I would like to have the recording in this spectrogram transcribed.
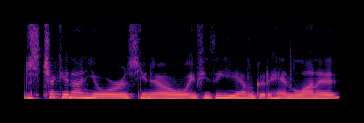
just check in on yours. You know, if you think you have a good handle on it,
